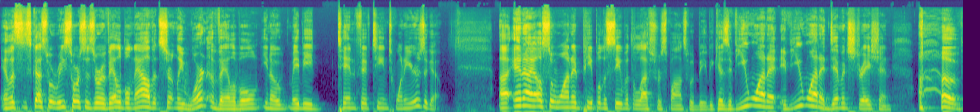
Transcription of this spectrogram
And let's discuss what resources are available now that certainly weren't available, you know, maybe 10, 15, 20 years ago. Uh, and I also wanted people to see what the left's response would be because if you want it, if you want a demonstration of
